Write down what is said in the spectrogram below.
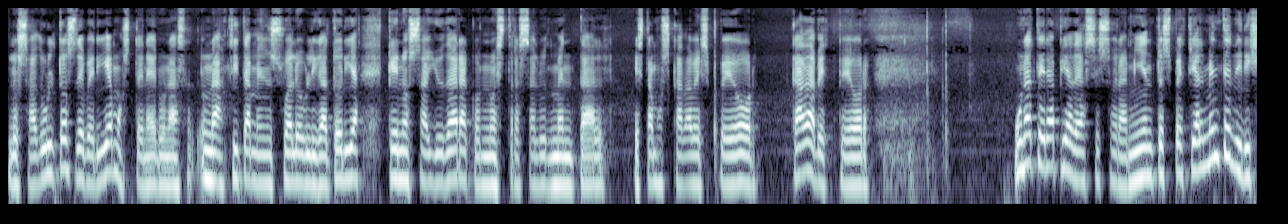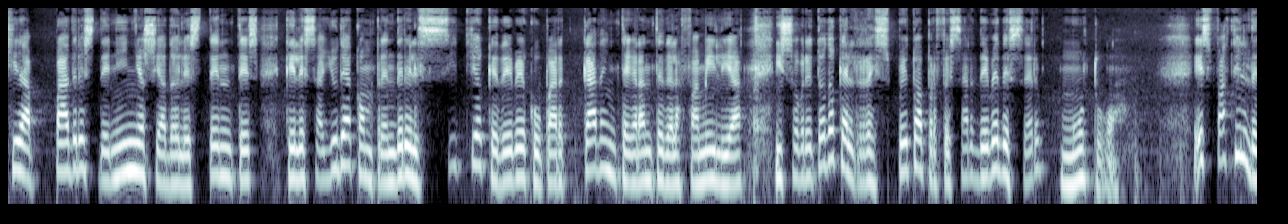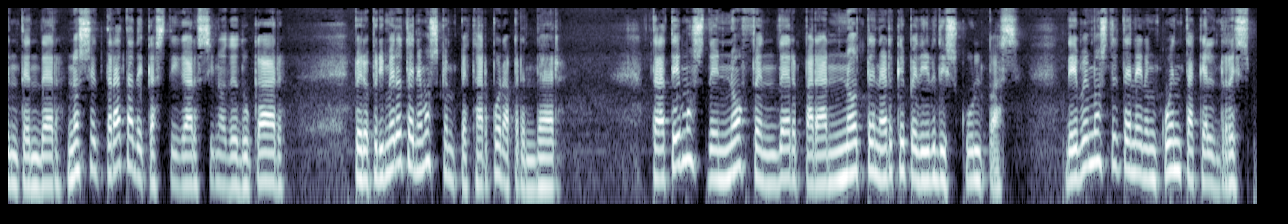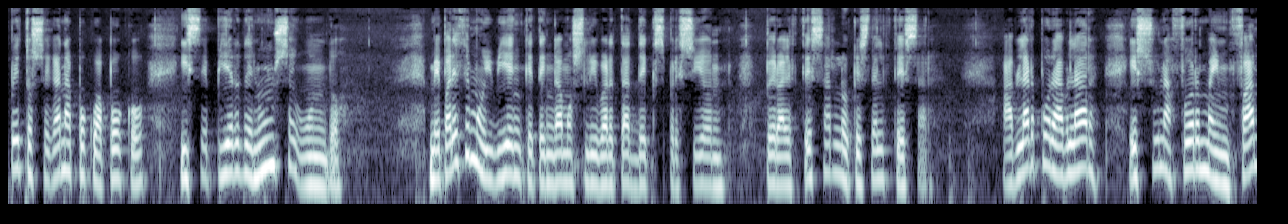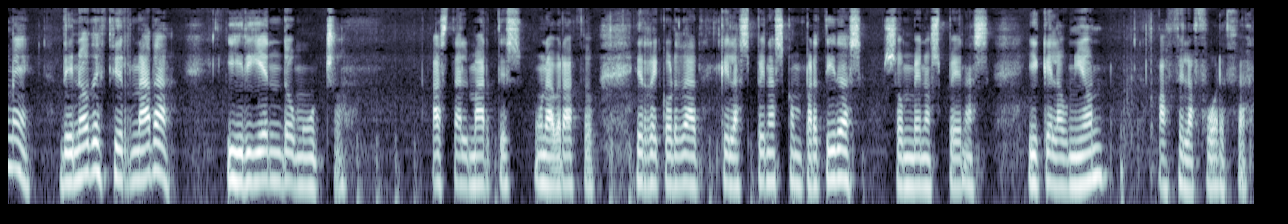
los adultos deberíamos tener una, cita mensual obligatoria que nos ayudara con nuestra salud mental. Estamos cada vez peor, cada vez peor. Una terapia de asesoramiento especialmente dirigida a padres de niños y adolescentes que les ayude a comprender el sitio que debe ocupar cada integrante de la familia y sobre todo que el respeto a profesar debe de ser mutuo. Es fácil de entender, no se trata de castigar, sino de educar. Pero primero tenemos que empezar por aprender. Tratemos de no ofender para no tener que pedir disculpas. Debemos de tener en cuenta que el respeto se gana poco a poco y se pierde en un segundo. Me parece muy bien que tengamos libertad de expresión, pero al César lo que es del César. Hablar por hablar es una forma infame de no decir nada, hiriendo mucho. Hasta el martes, un abrazo y recordad que las penas compartidas son menos penas y que la unión hace la fuerza.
